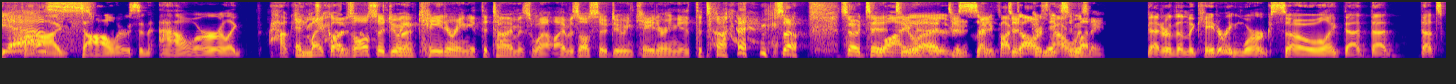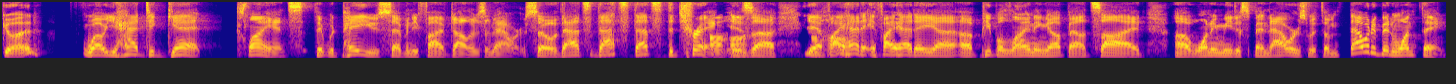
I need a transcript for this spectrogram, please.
yes. an hour. Like, how and Michael, I was also doing catering at the time as well. I was also doing catering at the time. so, so to Why, to, uh, to seventy five dollars an hour was money. better than the catering work. So, like that that that's good. Well, you had to get clients that would pay you $75 an hour. So that's that's that's the trick uh-huh. is uh yeah uh-huh. if I uh-huh. had if I had a, uh, uh, people lining up outside uh, wanting me to spend hours with them that would have been one thing.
